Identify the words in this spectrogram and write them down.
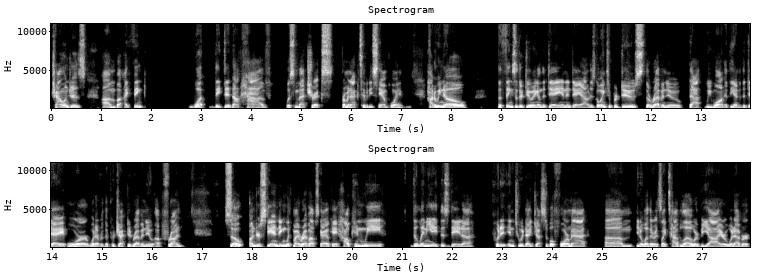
challenges. Um, but I think what they did not have was metrics from an activity standpoint. How do we know the things that they're doing on the day in and day out is going to produce the revenue that we want at the end of the day or whatever the projected revenue up front? So understanding with my RevOps guy, okay, how can we delineate this data, put it into a digestible format, um, you know, whether it's like Tableau or BI or whatever,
